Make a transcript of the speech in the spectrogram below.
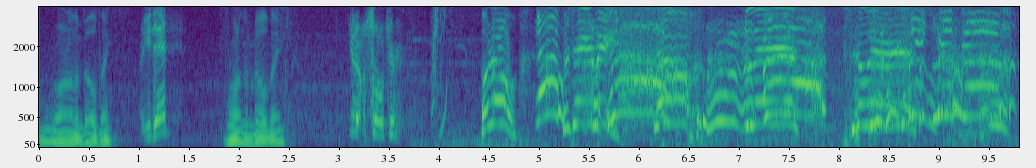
I'm going in the building. Are you dead? I'm going in the building. Get up, soldier. Oh no! No! They're taking me! No! Delirious! Delirious!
